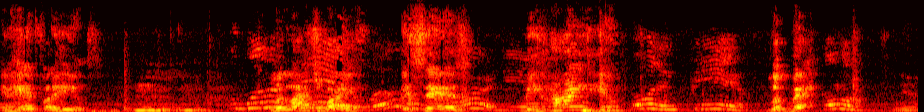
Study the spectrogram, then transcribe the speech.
and head for the hills. Mhm. But Lot's wife, it says, behind him, look back. Yeah.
